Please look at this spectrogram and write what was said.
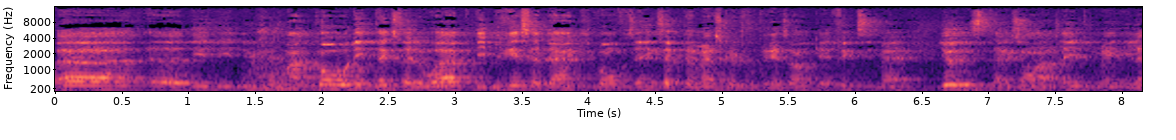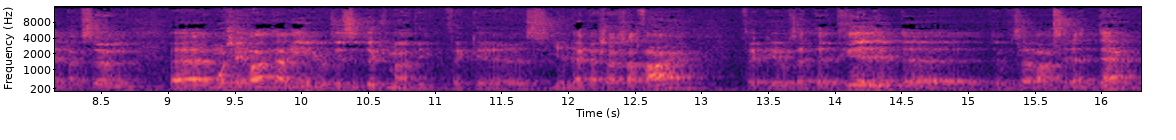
euh, des, des- jugements de code, des textes de loi, des précédents qui vont vous dire exactement ce que je vous présente, qu'effectivement, il y a une distinction entre l'être humain et la personne. Euh, moi, j'invente rien, je veux dire, c'est documenté. Euh, il y a de la recherche à faire. Vous êtes très libre de, vous avancer là-dedans.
